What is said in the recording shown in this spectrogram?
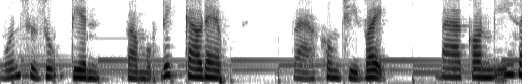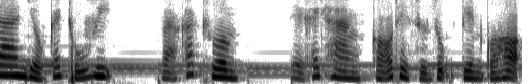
muốn sử dụng tiền vào mục đích cao đẹp và không chỉ vậy bà còn nghĩ ra nhiều cách thú vị và khác thường để khách hàng có thể sử dụng tiền của họ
